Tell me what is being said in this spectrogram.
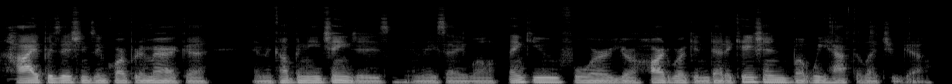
high positions in corporate America and the company changes and they say, well, thank you for your hard work and dedication, but we have to let you go.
